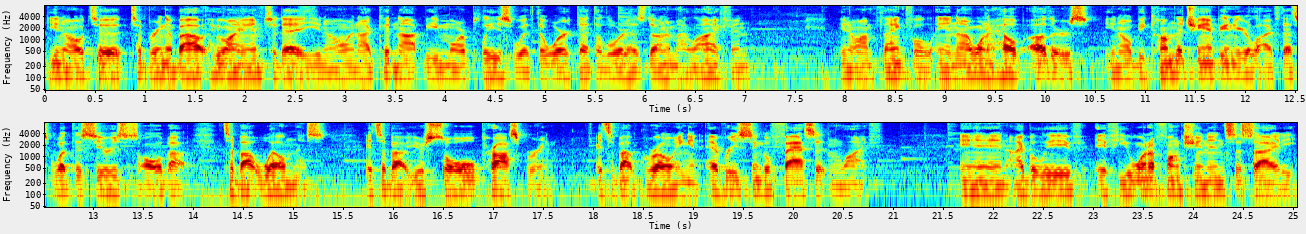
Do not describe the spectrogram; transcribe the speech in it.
you know to to bring about who I am today. You know, and I could not be more pleased with the work that the Lord has done in my life and you know, I'm thankful and I want to help others, you know, become the champion of your life. That's what this series is all about. It's about wellness, it's about your soul prospering, it's about growing in every single facet in life. And I believe if you want to function in society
